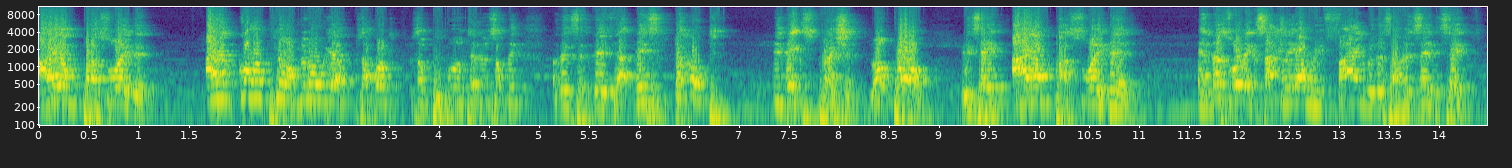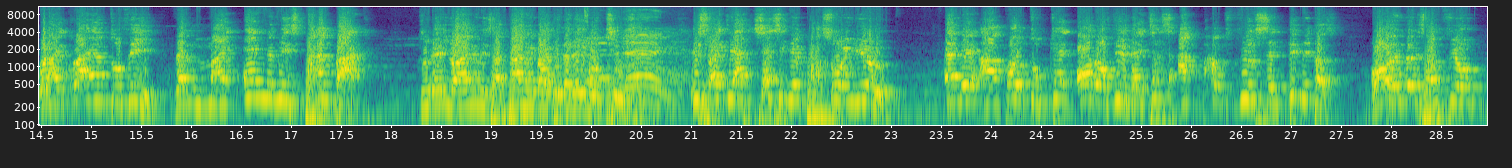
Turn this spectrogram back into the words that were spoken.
I am persuaded. I am gone beyond. You know, we have some people tell you something. and They say they, there's doubt in the expression, not Paul. He said, I am persuaded. And that's what exactly how we find with the psalmist said, he said, When I cry unto thee, then my enemies stand back. Today your enemies are turning back in the name of Jesus. Amen. It's like they are chasing and pursuing you. And they are about to get all of you. They're just about few centimeters or even some few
